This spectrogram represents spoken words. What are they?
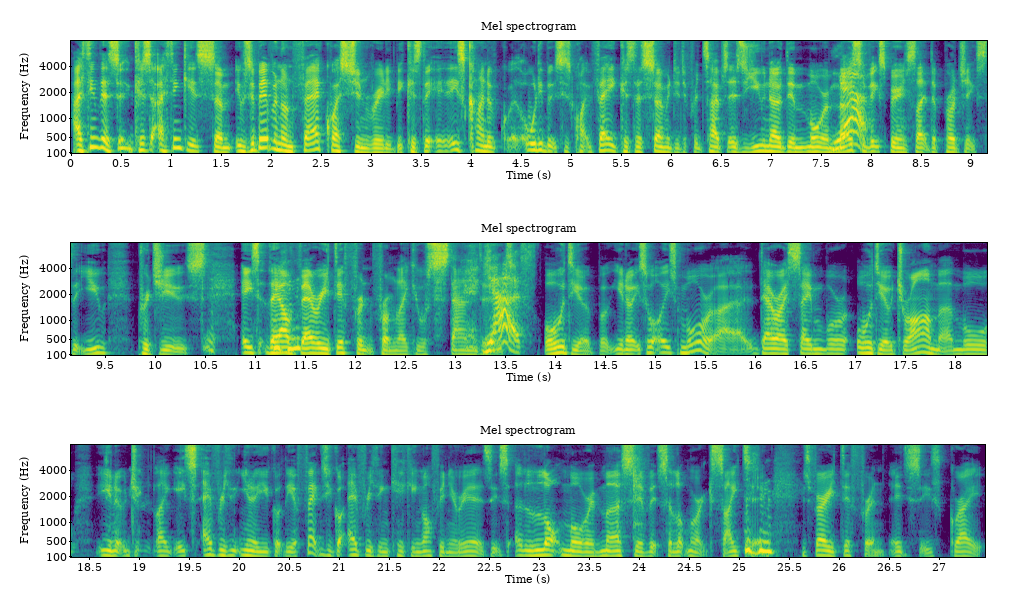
I think there's because I think it's um it was a bit of an unfair question really because it is kind of audiobooks is quite vague because there's so many different types. As you know, the more immersive yeah. experience like the projects that you produce is they are very different from like your standard yes. audiobook. You know, it's it's more uh, dare I say more audio drama, more you know like it's everything. You know, you've got the effects, you've got everything kicking off in your ears. It's a lot more immersive. It's a lot more exciting. It's very different. It's it's great.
